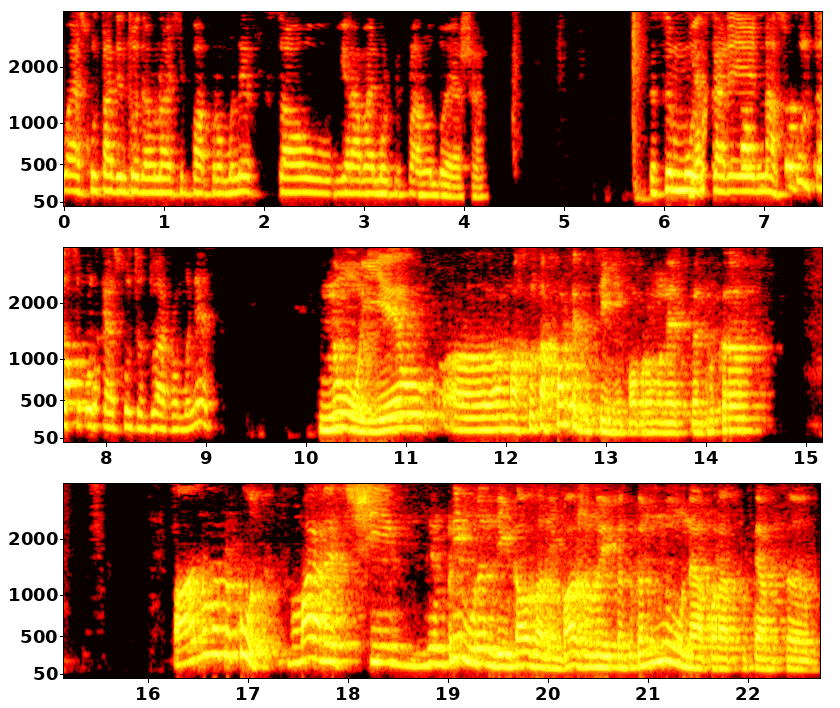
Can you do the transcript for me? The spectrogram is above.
ai ascultat dintotdeauna hip-hop românesc sau era mai mult pe planul 2 așa. Că sunt mulți care nu ascultă, sunt mulți care ascultă doar românesc. Nu, eu uh, am ascultat foarte puțin hip-hop românesc pentru că uh, nu mi-a plăcut. Mai ales și, în primul rând, din cauza limbajului, pentru că nu neapărat puteam să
